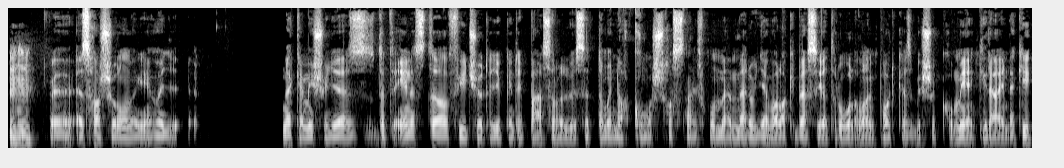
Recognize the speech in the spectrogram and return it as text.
Uh-huh. Ez hasonló megint, hogy nekem is ugye ez, tehát én ezt a feature-t egyébként egy párszor előszedtem, hogy na akkor most használni fogom, mert, mert ugye valaki beszélt róla valami podcastban, és akkor milyen király neki.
